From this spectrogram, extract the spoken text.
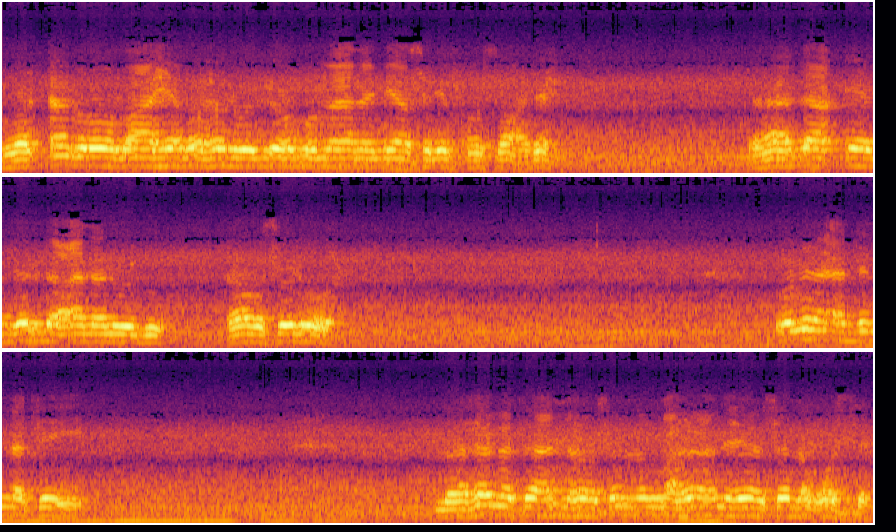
والأمر ظاهره الوجوب ما لم يصرفه صالح. فهذا يدل على الوجوب. اغسلوه ومن الأدلة ما ثبت أنه صلى الله عليه وسلم غسل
